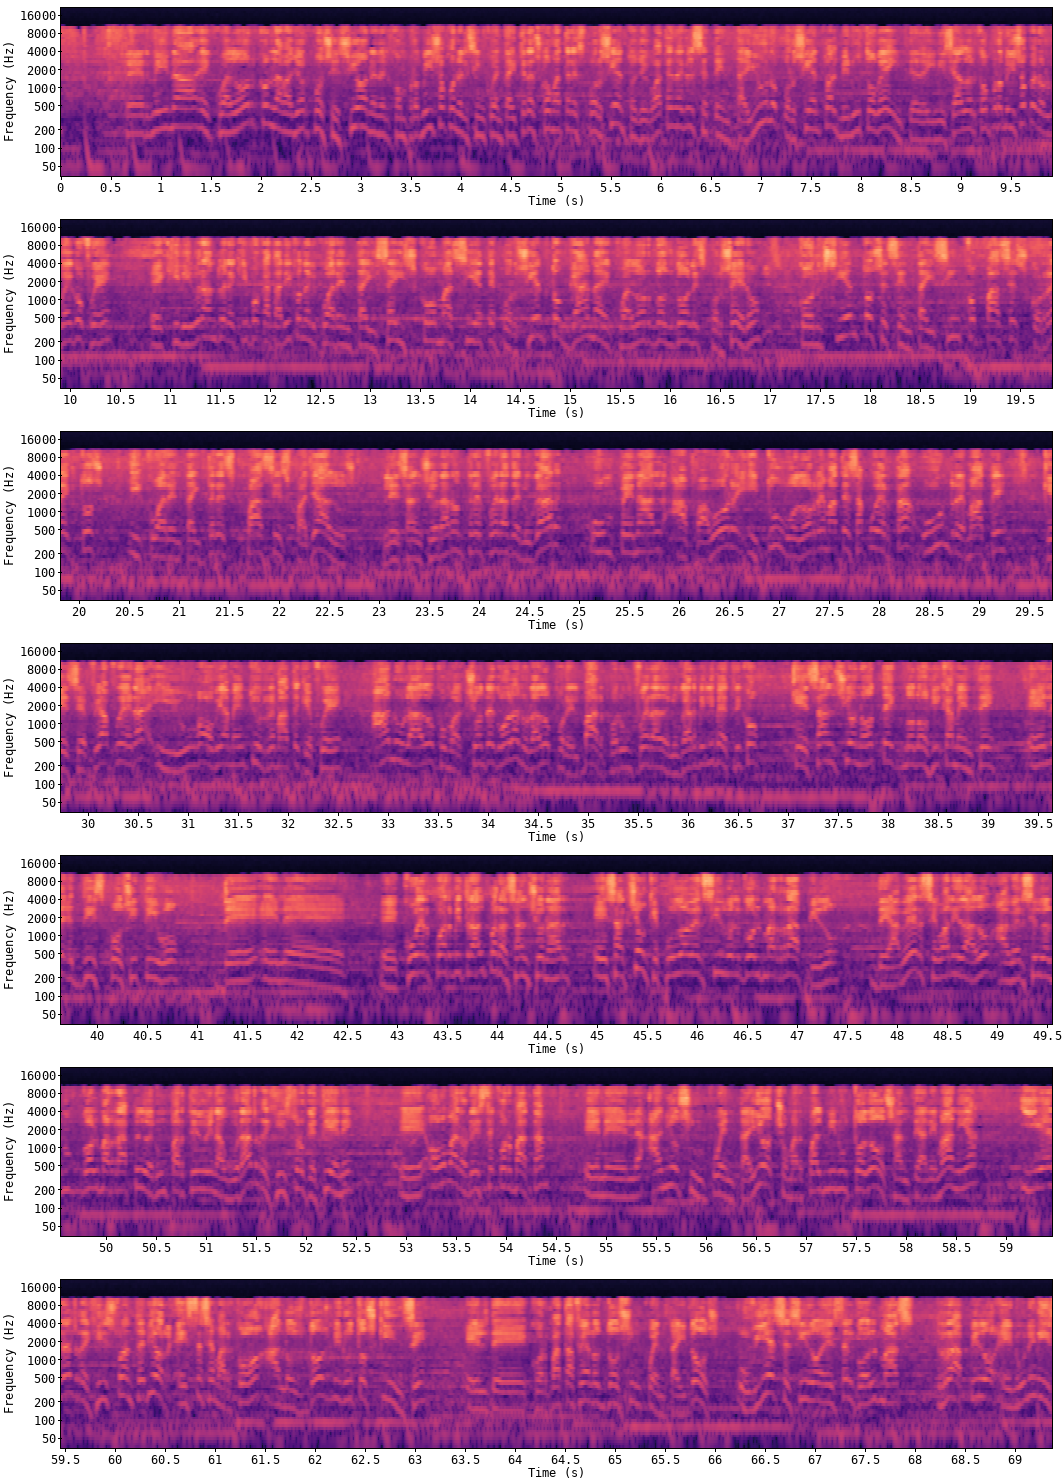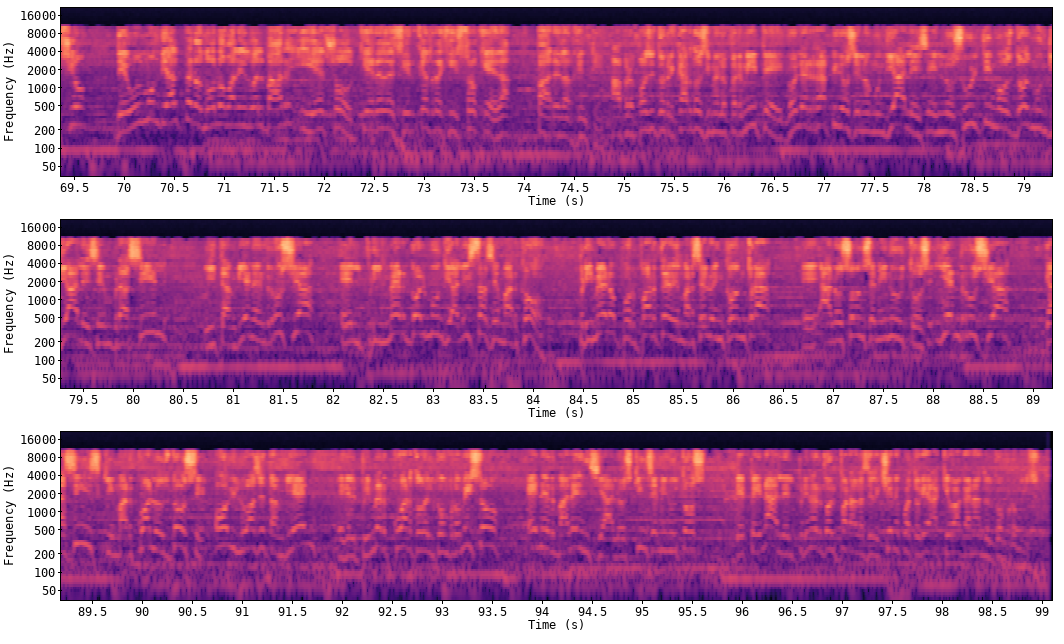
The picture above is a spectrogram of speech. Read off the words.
Termina Ecuador con la mayor posesión en el compromiso con el 53,3%. Llegó a tener el 71% al minuto 20 de iniciado el compromiso, pero luego fue equilibrando el equipo catarí con el 46,7%. Gana Ecuador dos goles por cero con 165 pases correctos y 43 pases fallados. Le sancionaron tres fuera de lugar, un penal a favor y tuvo dos remates a puerta, un remate que se fue afuera y hubo obviamente un remate que fue anulado como acción de gol, anulado por el VAR, por un fuera de lugar milimétrico que sancionó tecnológicamente el dispositivo del eh, eh, cuerpo arbitral para sancionar esa acción que pudo haber sido el gol más rápido de haberse validado, haber sido el gol más rápido en un partido inaugural, registro que tiene eh, Omar Oreste Corbata en el año 58, marcó al minuto 2 ante Alemania y era el registro anterior. Este se marcó a los 2 minutos 15, el de Corbata fue a los 2.52. Hubiese sido este el gol más rápido en un inicio de un mundial, pero no lo validó el VAR y eso quiere decir que el registro queda para el argentino. A propósito, Ricardo, si me lo permite, goles rápidos en los mundiales, en los últimos dos mundiales en Brasil y también en Rusia, el primer gol mundialista se marcó. Primero por parte de Marcelo en contra eh, a los 11 minutos y en Rusia Gasinski marcó a los 12, hoy lo hace también en el primer cuarto del compromiso, Ener Valencia a los 15 minutos de penal, el primer gol para la selección ecuatoriana que va ganando el compromiso.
